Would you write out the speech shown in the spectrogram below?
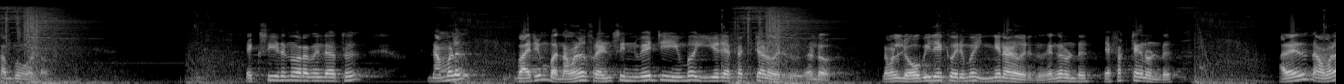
സംഭവം കണ്ടോ എക്സീഡ് എന്ന് പറയുന്നതിന്റെ അകത്ത് നമ്മൾ വരുമ്പോൾ നമ്മൾ ഫ്രണ്ട്സ് ഇൻവൈറ്റ് ചെയ്യുമ്പോൾ ഈ ഒരു എഫക്റ്റ് ആണ് വരുന്നത്. കണ്ടോ? നമ്മൾ ലോബിയിലേക്ക് വരുമ്പോൾ ഇങ്ങനെയാണ് വരുന്നത്. എങ്ങനെയുണ്ട് എഫക്റ്റ് എങ്ങനെയുണ്ട് അതായത് നമ്മൾ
